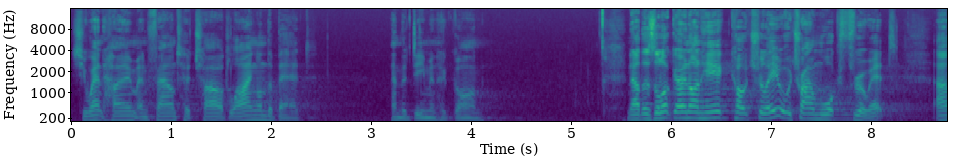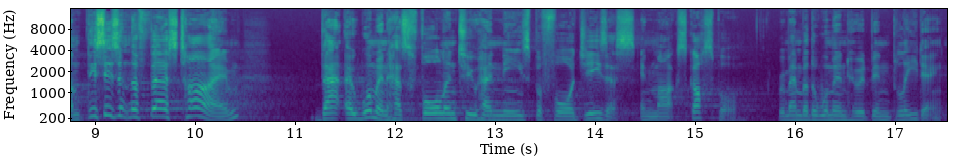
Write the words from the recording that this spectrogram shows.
She went home and found her child lying on the bed, and the demon had gone. Now, there's a lot going on here culturally, but we'll try and walk through it. Um, this isn't the first time that a woman has fallen to her knees before Jesus in Mark's gospel. Remember the woman who had been bleeding.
